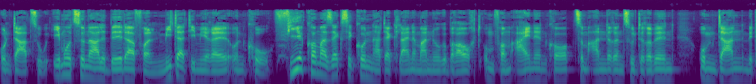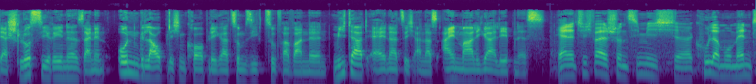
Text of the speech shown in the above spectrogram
Und dazu emotionale Bilder von Mita Demirel und Co. 4,6 Sekunden hat der kleine Mann nur gebraucht, um vom einen Korb zum anderen zu dribbeln, um dann mit der Schlusssirene seinen unglaublichen Korbleger zum Sieg zu verwandeln. Mitat erinnert sich an das einmalige Erlebnis. Ja, natürlich war es schon ein ziemlich äh, cooler Moment,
